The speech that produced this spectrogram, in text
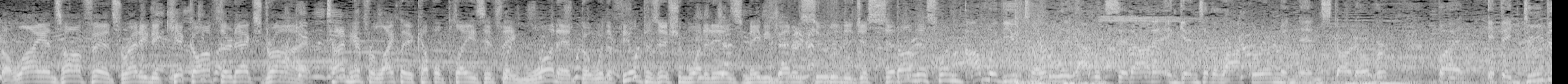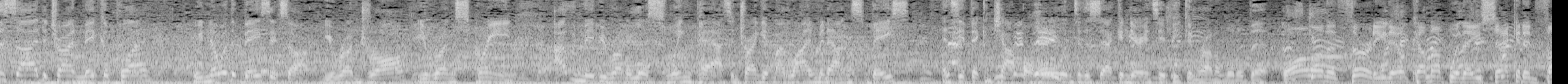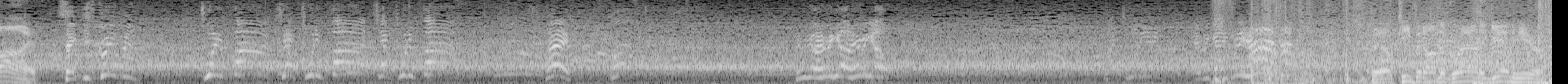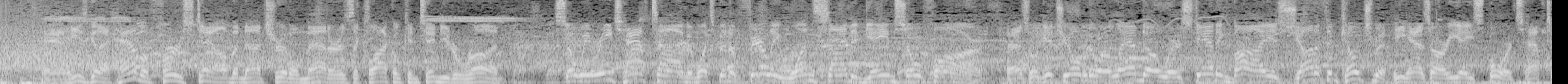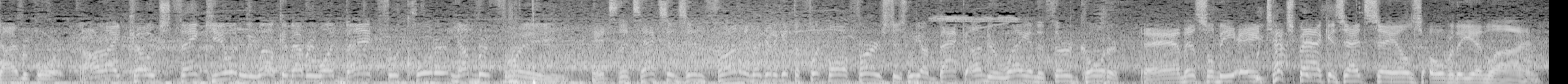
The Lions offense ready to kick off their next drive. Time here for likely a couple plays if they want it, but with the field position what it is, maybe better suited to just sit on this one? I'm with you totally. I would sit on it and get into the locker room and, and start over. But if they do decide to try and make a play, we know what the basics are. You run draw, you run screen. I would maybe run a little swing pass and try and get my lineman out in space and see if they can chop a hole into the secondary and see if he can run a little bit. Ball on the 30. They'll come up with a second and five. Safety's creeping. 25, check 25, check 25. Hey. Here we go, here we go, here we go. Check 28. Here we go, here we go. They'll keep it on the ground again here. And he's going to have a first down, but not sure it'll matter as the clock will continue to run. So we reach halftime in what's been a fairly one-sided game so far. As we'll get you over to Orlando, where standing by is Jonathan Coachman. He has our EA Sports halftime report. All right, Coach, thank you, and we welcome everyone back for quarter number three. It's the Texans in front, and they're going to get the football first as we are back underway in the third quarter. And this will be a touchback as that sails over the end line.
